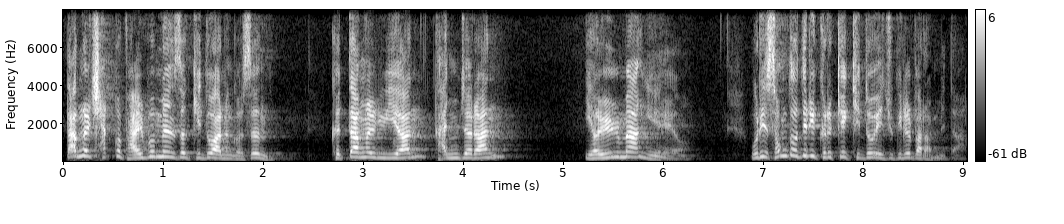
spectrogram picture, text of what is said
땅을 자꾸 밟으면서 기도하는 것은 그 땅을 위한 간절한 열망이에요. 우리 성도들이 그렇게 기도해 주기를 바랍니다.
